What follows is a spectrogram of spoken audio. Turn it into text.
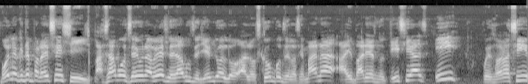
Bueno, ¿qué te parece si pasamos de una vez, le damos leyendo a, a los compos de la semana? Hay varias noticias y pues ahora sí,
